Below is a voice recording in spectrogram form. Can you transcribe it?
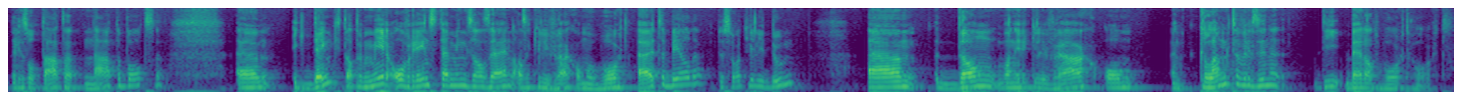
resultaten na te bootsen. Ehm, ik denk dat er meer overeenstemming zal zijn als ik jullie vraag om een woord uit te beelden tussen wat jullie doen, ehm, dan wanneer ik jullie vraag om een klank te verzinnen die bij dat woord hoort.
